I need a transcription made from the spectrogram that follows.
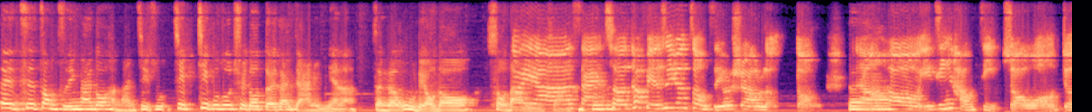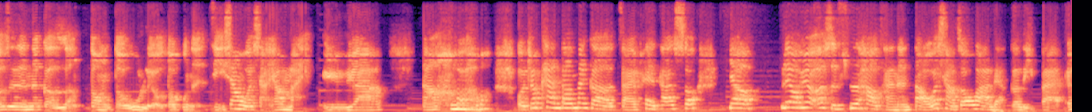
这次粽子应该都很难寄出，寄寄不出去，都堆在家里面了。整个物流都受到影响，塞车，特别是因为粽子又需要冷冻，然后已经好几周哦，就是那个冷冻的物流都不能寄。像我想要买鱼啊，然后 我就看到那个宅配，他说要。六月二十四号才能到，我想说哇，两个礼拜。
